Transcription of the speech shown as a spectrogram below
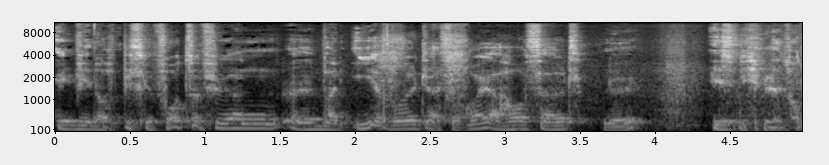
irgendwie noch ein bisschen vorzuführen, äh, weil ihr wollt, das ist ja euer Haushalt. Nö, ist nicht mehr so.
